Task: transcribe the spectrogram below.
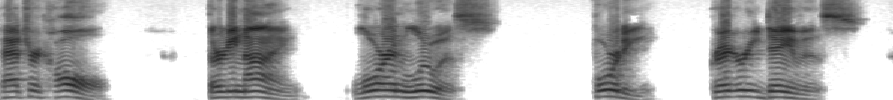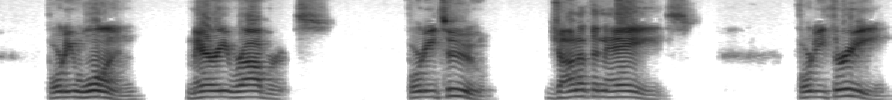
Patrick Hall. 39, Lauren Lewis. 40, Gregory Davis. 41, Mary Roberts. 42, Jonathan Hayes. 43,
